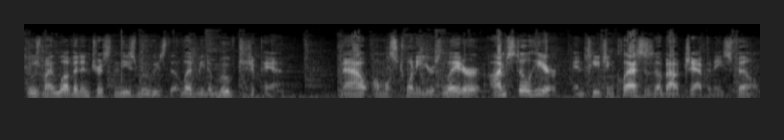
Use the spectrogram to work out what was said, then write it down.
It was my love and interest in these movies that led me to move to Japan. Now, almost 20 years later, I'm still here and teaching classes about Japanese film.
